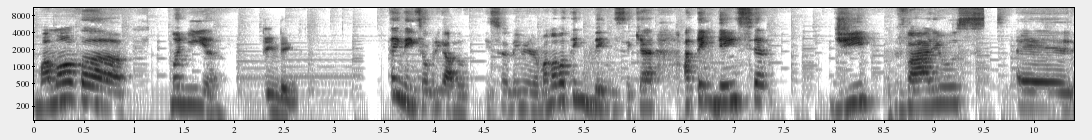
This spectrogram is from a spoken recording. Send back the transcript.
uma nova mania. Entendem? Tendência, obrigado. Isso é bem melhor. Uma nova tendência, que é a tendência de vários, é,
